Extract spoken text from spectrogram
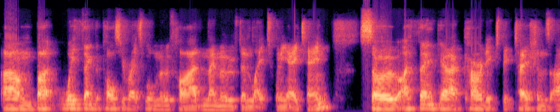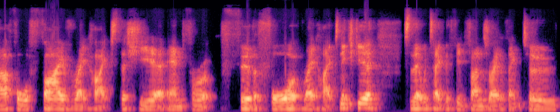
Um, but we think the policy rates will move higher than they moved in late 2018. So I think our current expectations are for five rate hikes this year and for further four rate hikes next year. So that would take the Fed funds rate, I think, to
